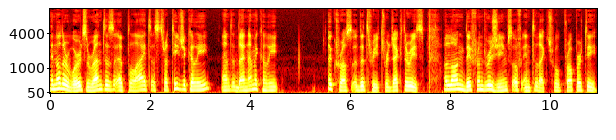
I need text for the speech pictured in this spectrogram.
In other words, rent is applied strategically and dynamically across the three trajectories, along different regimes of intellectual property.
